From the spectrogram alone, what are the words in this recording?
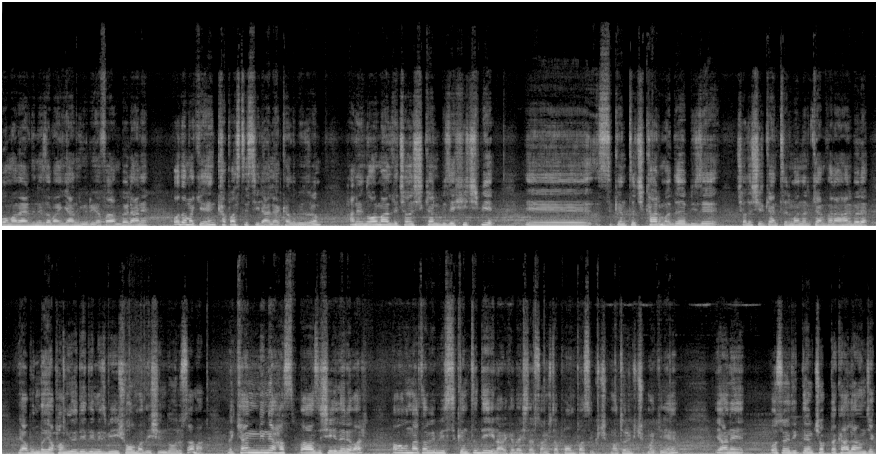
bomba verdiğiniz zaman yan yürüyor falan böyle hani o da makinenin kapasitesiyle alakalı bir durum. Hani normalde çalışırken bize hiçbir e, sıkıntı çıkarmadı. Bize çalışırken, tırmanırken falan hani böyle ya bunu da yapamıyor dediğimiz bir iş olmadı işin doğrusu ama ve kendine has bazı şeyleri var. Ama bunlar tabii bir sıkıntı değil arkadaşlar. Sonuçta pompası küçük, motoru küçük makinenin. Yani o söylediklerim çok da kale alınacak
